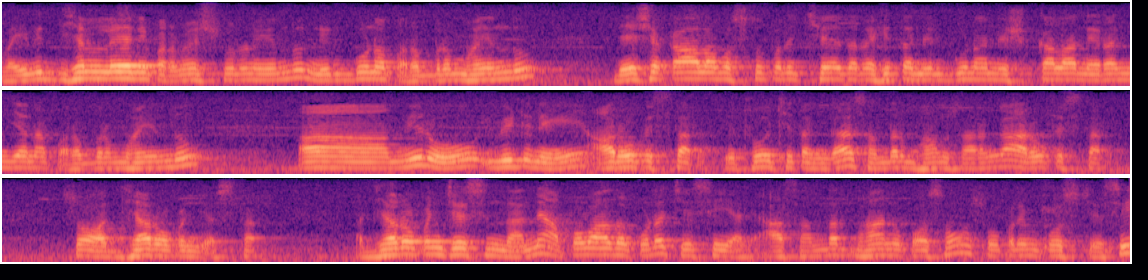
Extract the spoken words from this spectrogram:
వైవిధ్యం లేని పరమేశ్వరుని ఎందు నిర్గుణ పరబ్రహ్మ ఎందు దేశకాల వస్తు పరిచ్ఛేదరహిత నిర్గుణ నిష్కల నిరంజన పరబ్రహ్మ ఎందు మీరు వీటిని ఆరోపిస్తారు. యథోచితంగా సందర్భానుసారంగా ఆరోపిస్తారు. సో అధ్యారోపణ చేస్తారు. అధ్యారోపణ చేసిన దాన్ని అపవాదం కూడా చేసేయాలి. ఆ సందర్భాన్ని కోసం సూపర్ ఇంపోజ్ చేసి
